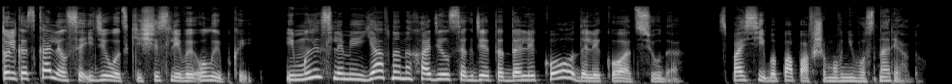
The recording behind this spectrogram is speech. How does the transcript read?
только скалился идиотски счастливой улыбкой и мыслями явно находился где-то далеко-далеко отсюда. Спасибо попавшему в него снаряду.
